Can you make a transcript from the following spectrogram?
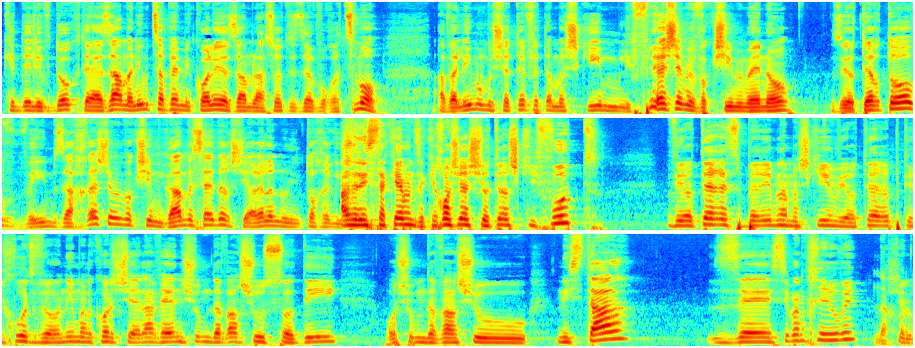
כדי לבדוק את היזם. אני מצפה מכל יזם לעשות את זה עבור עצמו, אבל אם הוא משתף את המשקיעים לפני שהם מבקשים ממנו, זה יותר טוב, ואם זה אחרי שמבקשים, גם בסדר, שיראה לנו ניתוח רגישות. אז אני אסכם את זה, ככל שיש יותר ויותר הסברים למשקיעים ויותר פתיחות ועונים על כל שאלה ואין שום דבר שהוא סודי או שום דבר שהוא נסתר, זה סימן חיובי. נכון.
